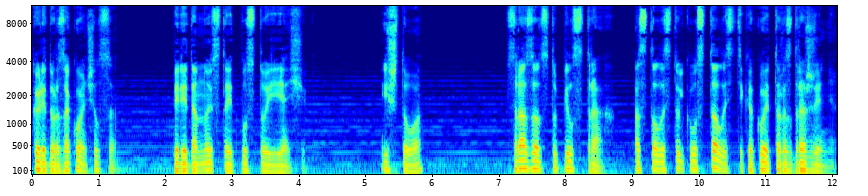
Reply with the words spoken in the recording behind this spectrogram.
коридор закончился. Передо мной стоит пустой ящик. И что? Сразу отступил страх. Осталось только усталость и какое-то раздражение.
